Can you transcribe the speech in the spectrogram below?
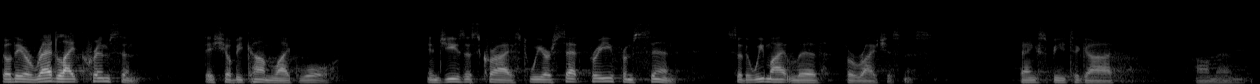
Though they are red like crimson, they shall become like wool. In Jesus Christ, we are set free from sin so that we might live for righteousness. Thanks be to God. Amen.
